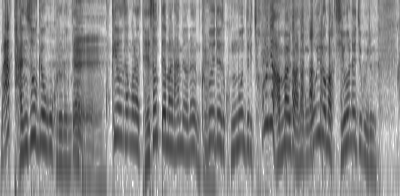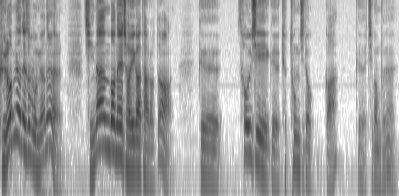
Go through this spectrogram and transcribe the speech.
막 단속이 오고 그러는데 예, 예. 국회의원 선거나 대선 때만 하면은 그거에 네. 대해서 공무원들이 전혀 아무 말도 안 하고 오히려 막 지원해주고 이런 그런 면에서 보면은 지난번에 저희가 다뤘던 그 서울시 그 교통지도과 그 직원분은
